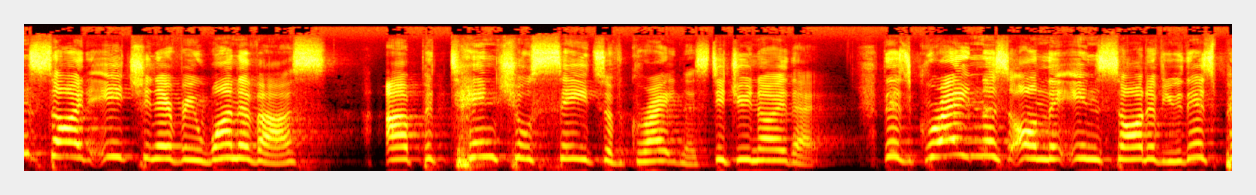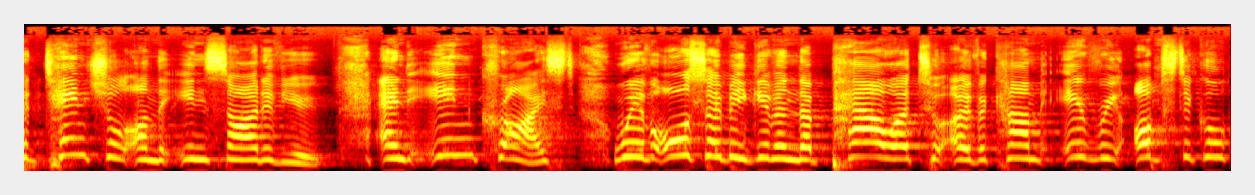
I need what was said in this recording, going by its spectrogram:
inside each and every one of us are potential seeds of greatness. Did you know that? There's greatness on the inside of you. There's potential on the inside of you. And in Christ, we've also been given the power to overcome every obstacle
